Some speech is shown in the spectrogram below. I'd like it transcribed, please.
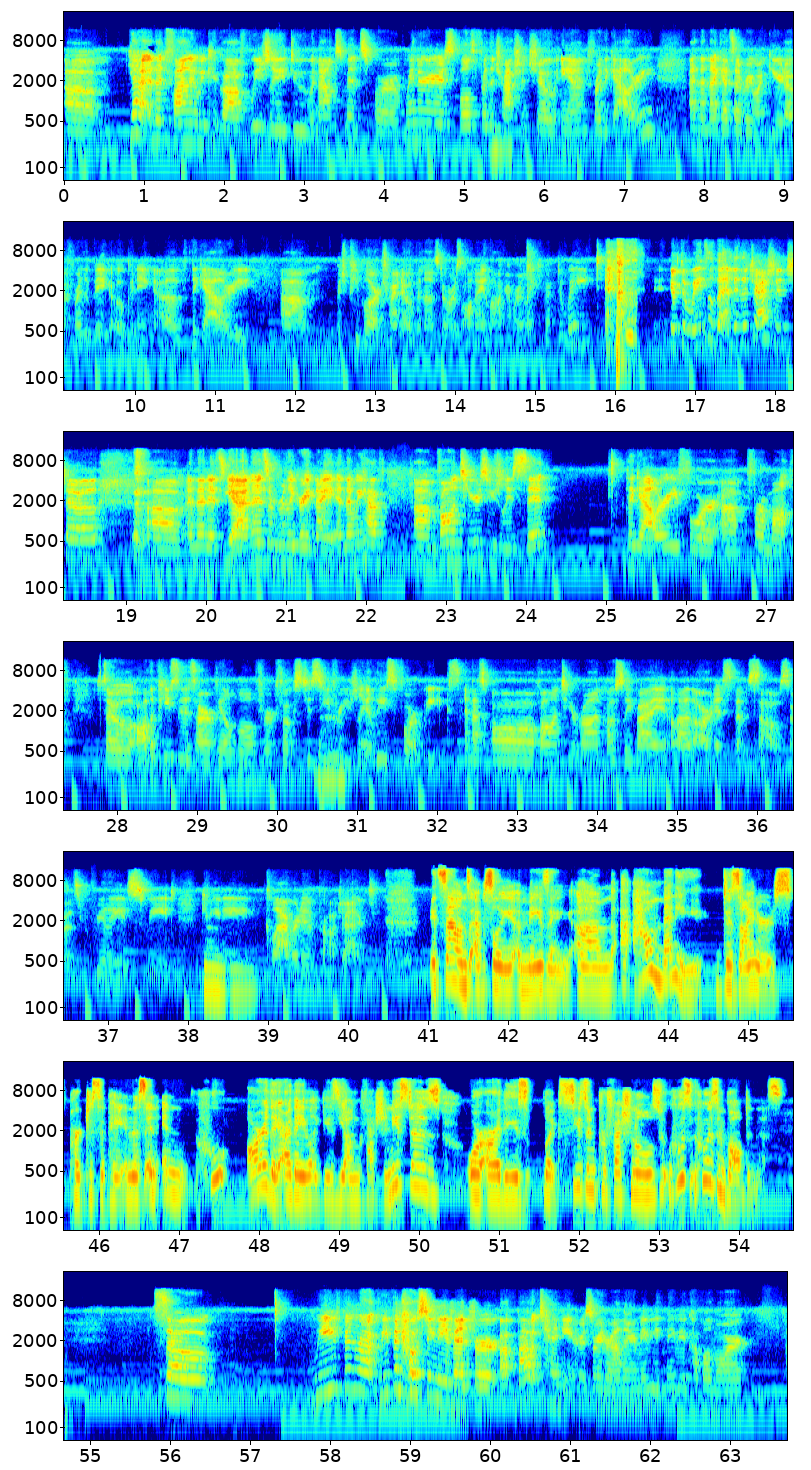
Um, yeah, and then finally we kick off. We usually do announcements for winners, both for the trashion show and for the gallery, and then that gets everyone geared up for the big opening of the gallery, um, which people are trying to open those doors all night long, and we're like, you have to wait. you have to wait till the end of the trashion show, um, and then it's yeah, and then it's a really great night, and then we have um, volunteers usually sit the gallery for um, for a month. So all the pieces are available for folks to see for usually at least four weeks, and that's all volunteer run, mostly by a lot of the artists themselves. So it's really sweet community mm. collaborative project. It sounds absolutely amazing. Um, how many designers participate in this, and, and who are they? Are they like these young fashionistas, or are these like seasoned professionals? Who's who is involved in this? So been hosting the event for about ten years, right around there, maybe maybe a couple more.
